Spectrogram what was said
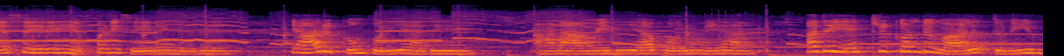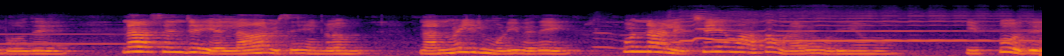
ஏன் செய்கிறேன் எப்படி செய்கிறேங்கிறது யாருக்கும் புரியாது. ஆனால் அமைதியாக பொறுமையா அதை ஏற்றுக்கொண்டு வாழ துணியும் போது நான் செஞ்ச எல்லா விஷயங்களும் நன்மையில் முடிவதை உன்னால் நிச்சயமாக உணர முடியும். இப்போது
